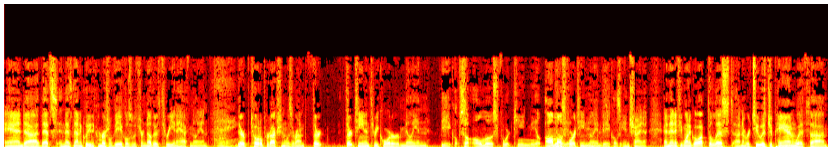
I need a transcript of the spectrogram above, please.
And uh, that's and that's not including the commercial vehicles, which are another three and a half million. Their total production was around thir- thirteen and three quarter million vehicles. So almost 14 mil- almost million. 14 million vehicles in China. And then if you want to go up the list, uh, number two is Japan with um,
